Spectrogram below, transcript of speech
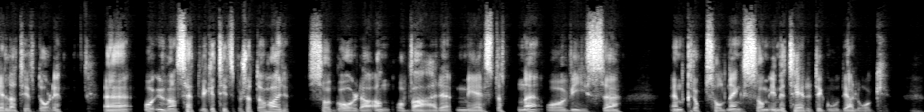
relativt dårlig. Uh, og uansett hvilket tidsbudsjett du har, så går det an å være mer støttende og vise en kroppsholdning som inviterer til god dialog. Mm.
